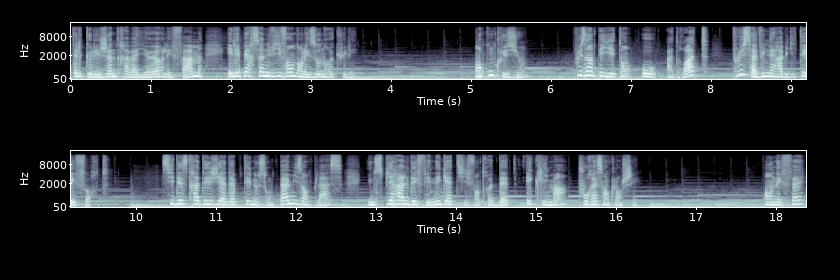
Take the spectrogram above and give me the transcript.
tels que les jeunes travailleurs, les femmes et les personnes vivant dans les zones reculées. En conclusion, plus un pays est en haut à droite, plus sa vulnérabilité est forte. Si des stratégies adaptées ne sont pas mises en place, une spirale d'effets négatifs entre dette et climat pourrait s'enclencher. En effet,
